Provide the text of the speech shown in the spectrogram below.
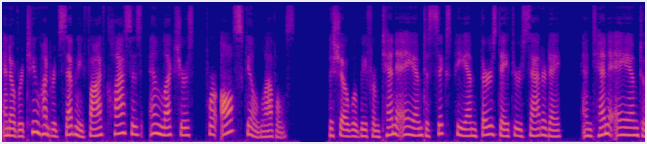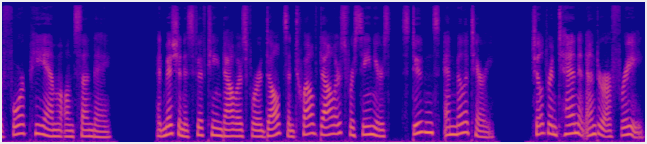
and over 275 classes and lectures for all skill levels. The show will be from 10 a.m. to 6 p.m. Thursday through Saturday, and 10 a.m. to 4 p.m. on Sunday. Admission is $15 for adults and $12 for seniors, students, and military. Children 10 and under are free.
